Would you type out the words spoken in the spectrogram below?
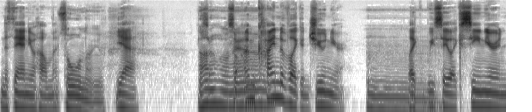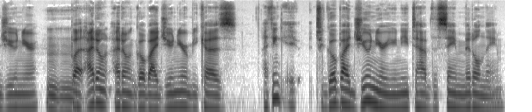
Nathaniel Hellman. So Yeah. So, so I'm kind of like a junior. Like we say like senior and junior, but I don't I don't go by junior because I think it, to go by junior you need to have the same middle name.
